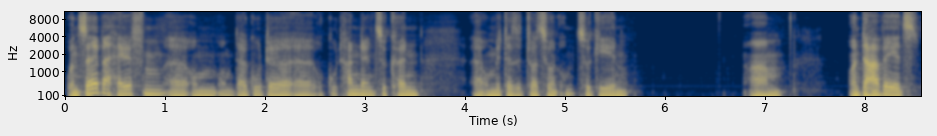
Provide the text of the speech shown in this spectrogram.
uns selber helfen, äh, um, um da gute, äh, gut handeln zu können, äh, um mit der Situation umzugehen. Ähm, und da wäre jetzt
